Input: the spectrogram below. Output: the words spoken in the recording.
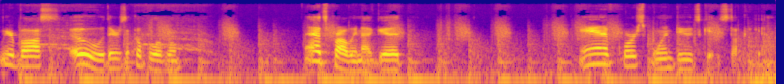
here, boss. Oh, there's a couple of them. That's probably not good. And of course, one dude's getting stuck again.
